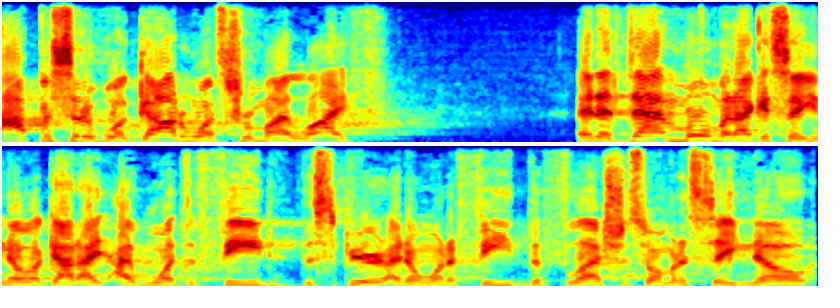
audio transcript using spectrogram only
opposite of what God wants for my life. And at that moment, I can say, you know what, God, I, I, want to feed the spirit. I don't want to feed the flesh. And so I'm going to say no.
